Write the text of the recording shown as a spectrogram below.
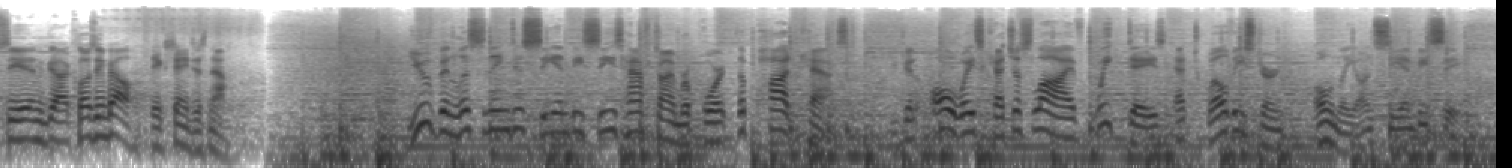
See you in uh, closing bell. The exchange is now. You've been listening to CNBC's Halftime Report, the podcast. You can always catch us live weekdays at 12 Eastern, only on CNBC.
